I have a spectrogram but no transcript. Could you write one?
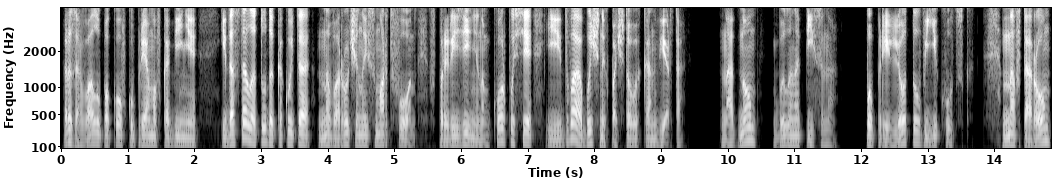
разорвал упаковку прямо в кабине и достал оттуда какой-то навороченный смартфон в прорезиненном корпусе и два обычных почтовых конверта. На одном было написано «По прилету в Якутск», на втором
